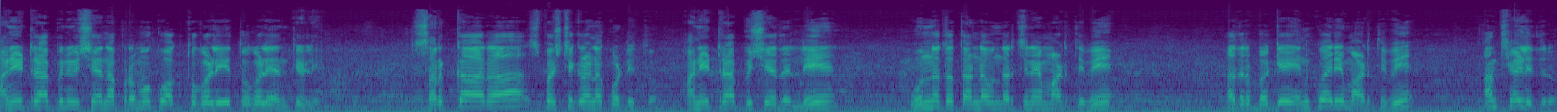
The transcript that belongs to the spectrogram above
ಹನಿ ಟ್ರ್ಯಾಪಿನ ವಿಷಯನ ಪ್ರಮುಖವಾಗಿ ತಗೊಳ್ಳಿ ತಗೊಳ್ಳಿ ಅಂತೇಳಿ. ಸರ್ಕಾರ ಸ್ಪಷ್ಟೀಕರಣ ಕೊಟ್ಟಿತ್ತು. ಹನಿ ಟ್ರ್ಯಾಪ್ ವಿಷಯದಲ್ಲಿ ಉನ್ನತ ತಂಡವನ್ನು ರಚನೆ ಮಾಡ್ತೀವಿ. ಅದ್ರ ಬಗ್ಗೆ ಎನ್ಕ್ವೈರಿ ಮಾಡ್ತೀವಿ ಅಂತ ಹೇಳಿದರು.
